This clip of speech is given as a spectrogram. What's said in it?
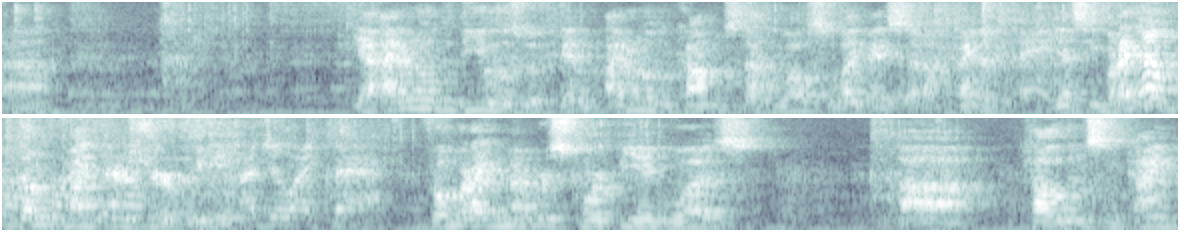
uh, yeah, I don't know what the deal is with him. I don't know the comics that well, so like I said, I'm kind of guessing. But I have done my fair share of reading. How'd you like that? From what I remember, Scorpion was uh, held in some kind.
